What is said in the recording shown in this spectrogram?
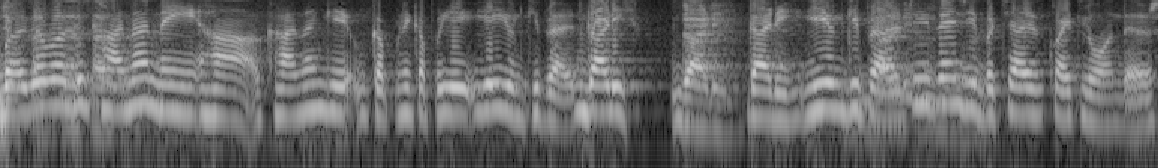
बर्गर वर्गर खाना नहीं हाँ खाना ये कपड़े कपड़े यही उनकी प्रायोरिटी गाड़ी। गाड़ी। गाड़ी ये उनकी प्रायोरिटीज हैं। जी बच्चा is quite low on their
